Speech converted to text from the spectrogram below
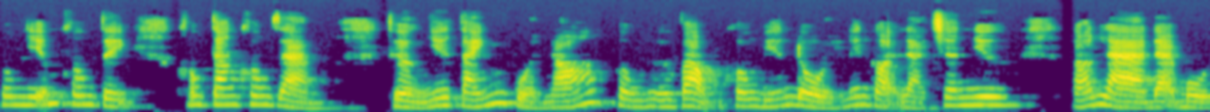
không nhiễm, không tịnh, không tăng, không giảm. Thường như tánh của nó, không hư vọng, không biến đổi nên gọi là chân như. Đó là Đại Bồ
